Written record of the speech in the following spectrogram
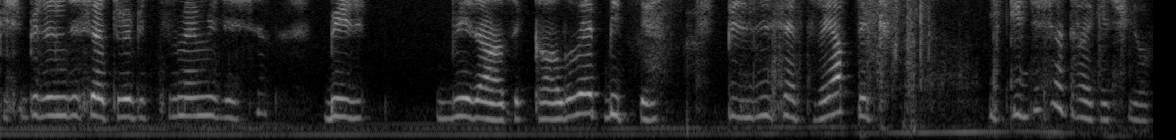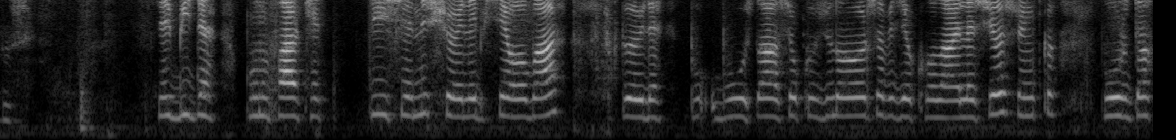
bir- birinci satırı bitirmemiz için bir birazcık kaldı ve bitti. Birinci satırı yaptık. İkinci satıra geçiyoruz. Ve bir de bunu fark ettiyseniz şöyle bir şey var. Böyle bu, bu daha çok uzun olursa bize kolaylaşıyor. Çünkü burada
